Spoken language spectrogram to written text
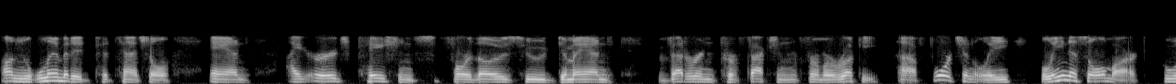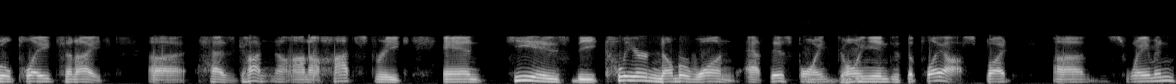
unlimited potential, and I urge patience for those who demand veteran perfection from a rookie. Uh, fortunately, Linus Ullmark, who will play tonight, uh, has gotten on a hot streak and he is the clear number one at this point mm-hmm. going into the playoffs. But uh, Swayman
